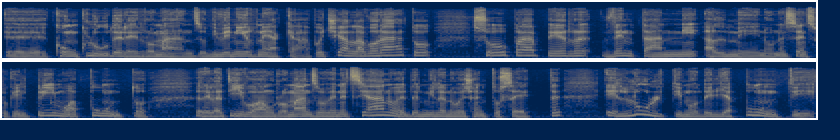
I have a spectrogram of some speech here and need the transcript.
eh, concludere il romanzo, di venirne a capo e ci ha lavorato sopra per vent'anni almeno, nel senso che il primo appunto relativo a un romanzo veneziano è del 1907 e l'ultimo degli appunti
